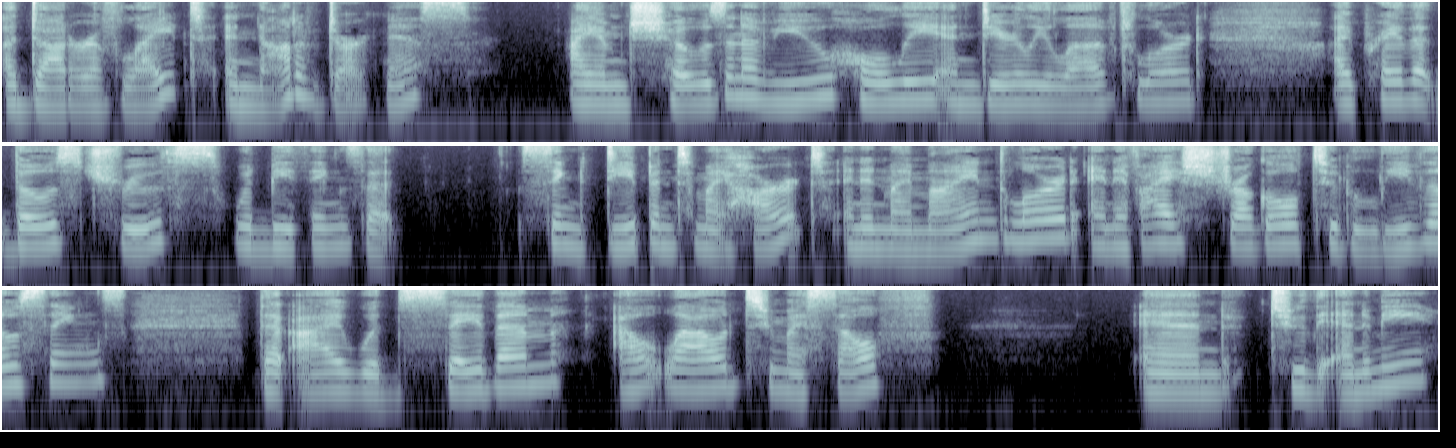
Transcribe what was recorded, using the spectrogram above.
a daughter of light and not of darkness. I am chosen of you, holy and dearly loved, Lord. I pray that those truths would be things that sink deep into my heart and in my mind, Lord. And if I struggle to believe those things, that I would say them out loud to myself and to the enemy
